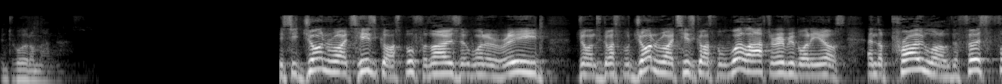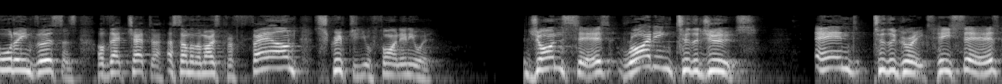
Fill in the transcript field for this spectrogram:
and dwelt among us. You see, John writes his gospel for those that want to read John's gospel. John writes his gospel well after everybody else. And the prologue, the first 14 verses of that chapter, are some of the most profound scripture you'll find anywhere. John says, writing to the Jews and to the Greeks, he says,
